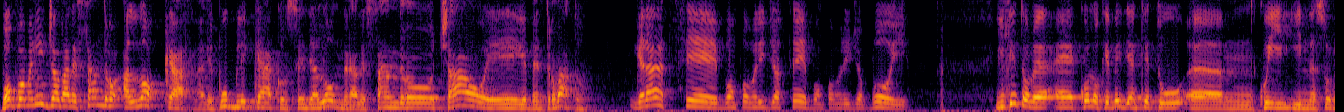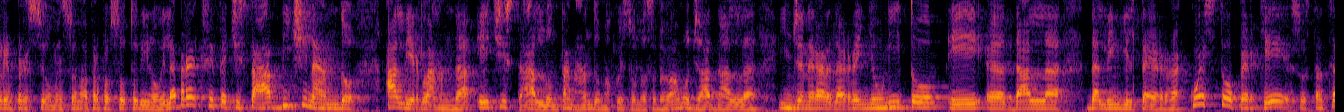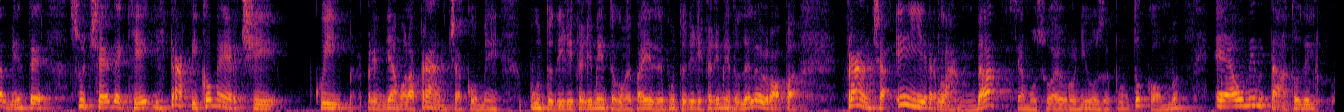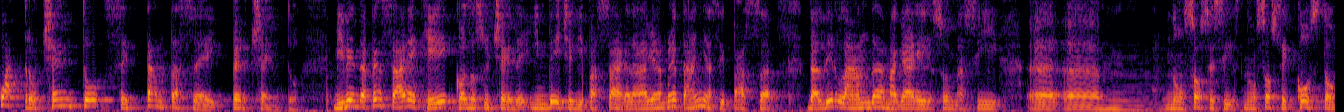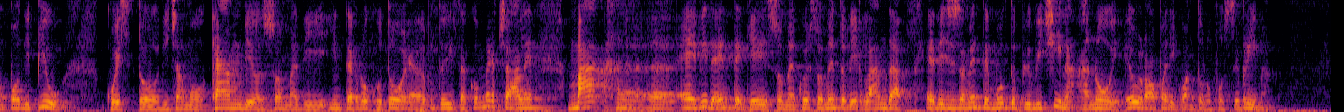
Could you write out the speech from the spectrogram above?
Buon pomeriggio ad Alessandro Allocca, la Repubblica con sede a Londra. Alessandro, ciao e ben trovato. Grazie, buon pomeriggio a te, buon pomeriggio a voi. Il titolo è quello che vedi anche tu ehm, qui in sovraimpressione, insomma, proprio sotto di noi. La Brexit ci sta avvicinando all'Irlanda e ci sta allontanando, ma questo lo sapevamo già, dal, in generale dal Regno Unito e eh, dal, dall'Inghilterra. Questo perché sostanzialmente succede che il traffico merci Qui prendiamo la Francia come punto di riferimento, come paese punto di riferimento dell'Europa. Francia e Irlanda, siamo su euronews.com, è aumentato del 476%. Mi viene da pensare che cosa succede? Invece di passare dalla Gran Bretagna si passa dall'Irlanda, magari insomma si, eh, ehm, non, so si, non so se costa un po' di più questo diciamo, cambio insomma, di interlocutore dal punto di vista commerciale, ma eh, è evidente che insomma, in questo momento l'Irlanda è decisamente molto più vicina a noi Europa di quanto lo fosse prima.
